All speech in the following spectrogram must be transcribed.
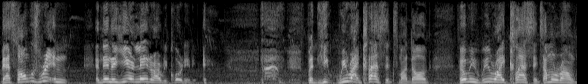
That song was written, and then a year later I recorded it. but he, we write classics, my dog. Feel me? We write classics. I'm around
